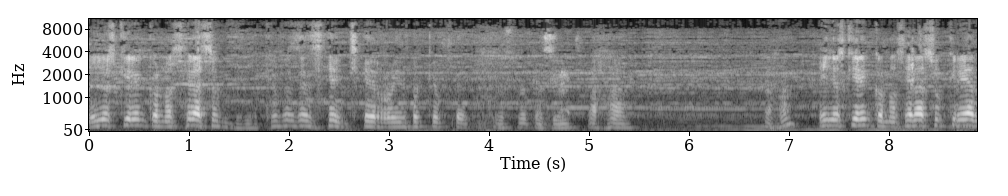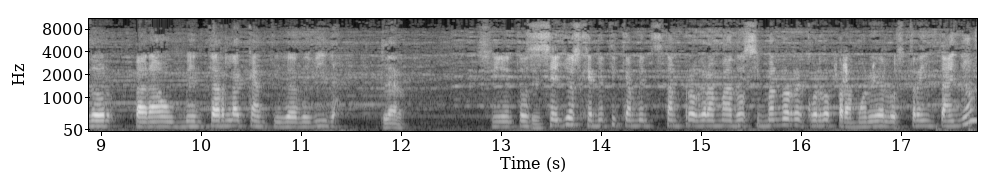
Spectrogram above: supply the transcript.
Ellos quieren conocer a su... ¿Qué fue ese che ruido que fue? Es una canción. Ajá. Ajá. Ellos quieren conocer a su creador para aumentar la cantidad de vida. Claro. Sí, entonces ellos genéticamente están programados, si mal no recuerdo, para morir a los 30 años,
